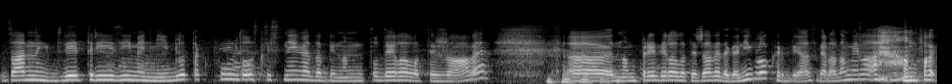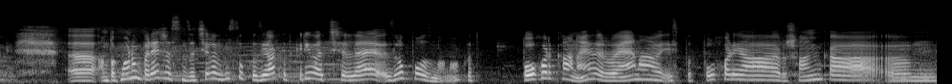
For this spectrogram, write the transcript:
zadnjih dve, tri zime ni bilo tako ful, dosti snega, da bi nam to delalo težave. Uh, nam prej delalo težave, da ga ni bilo, ker bi jaz ga rada imela. ampak, uh, ampak moram pa reči, da sem začela v bistvu kozjak odkrivati šele zelo pozno. No? Kot pohorka, ne? rojena izpod pohorja, rošanka. Um,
